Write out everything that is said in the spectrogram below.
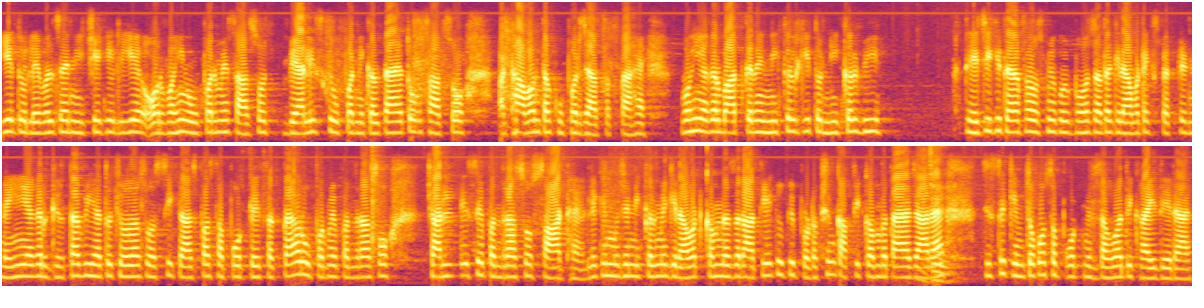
ये दो लेवल्स है नीचे के लिए और वहीं ऊपर में सात सौ बयालीस के ऊपर निकलता है तो सात सौ अट्ठावन तक ऊपर जा सकता है। वहीं अगर बात करें निकल की तो निकल भी तेज़ी की तरफ़ है उसमें कोई बहुत ज़्यादा गिरावट एक्सपेक्टेड नहीं है। अगर गिरता भी है तो 1480 के आसपास सपोर्ट ले सकता है और ऊपर में 1540 से 1560 है। लेकिन मुझे निकल में गिरावट कम नज़र आती है क्योंकि प्रोडक्शन काफ़ी कम बताया जा रहा है जिससे कीमतों को सपोर्ट मिलता हुआ दिखाई दे रहा है।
